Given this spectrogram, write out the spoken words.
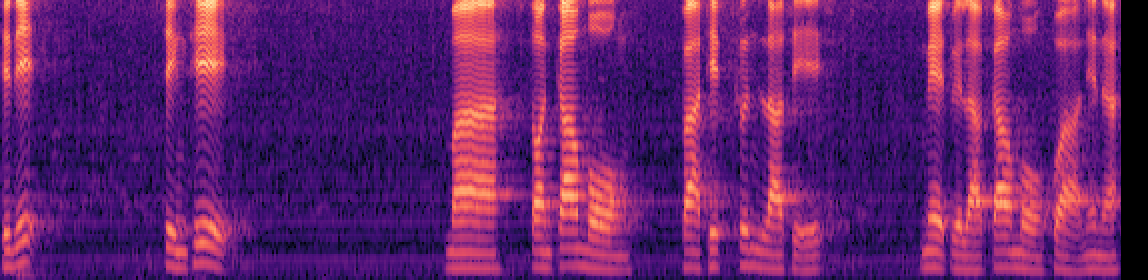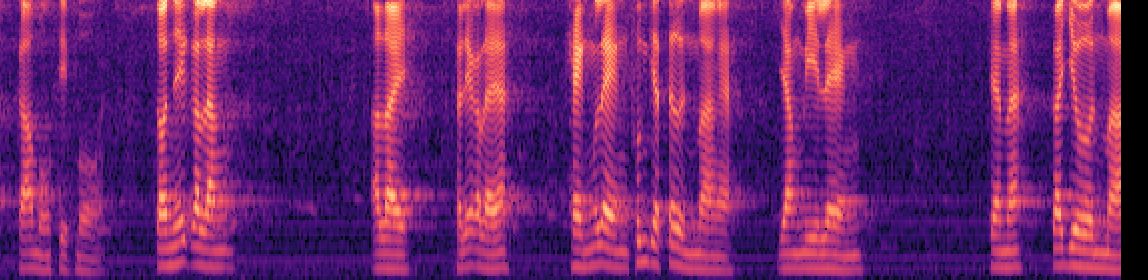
ทีนี้สิ่งที่มาตอนเก้าโมงพระอาทิตย์ขึ้นราศีเมษเวลาเก้าโมงกว่านี่นะเก้าโมงสิบโมง ตอนนี้กำลังอะไรเขาเรียกอะไรนะแข็งแรงเพิ่งจะตื่นมาไงยังมีแรง ใช่ไหม ก็ยืนมา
